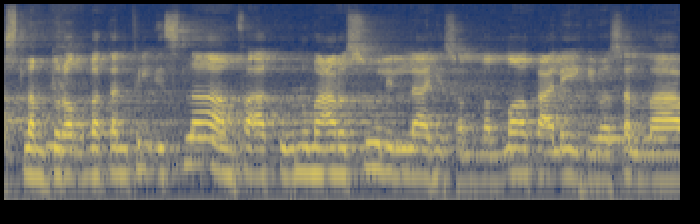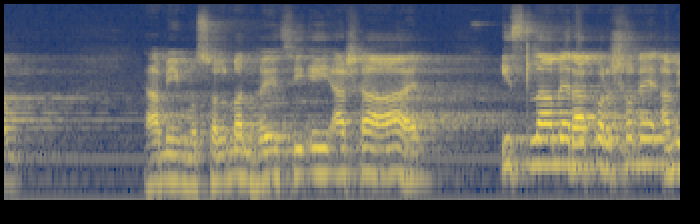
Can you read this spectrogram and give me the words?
আসলামতু রাব্বাতান ফিল ইসলাম ফাকুনু মা রাসূলিল্লাহি সাল্লাল্লাহু আলাইহি ওয়াসাল্লাম। আমি মুসলমান হয়েছি এই আশায়, ইসলামের আকর্ষণে আমি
